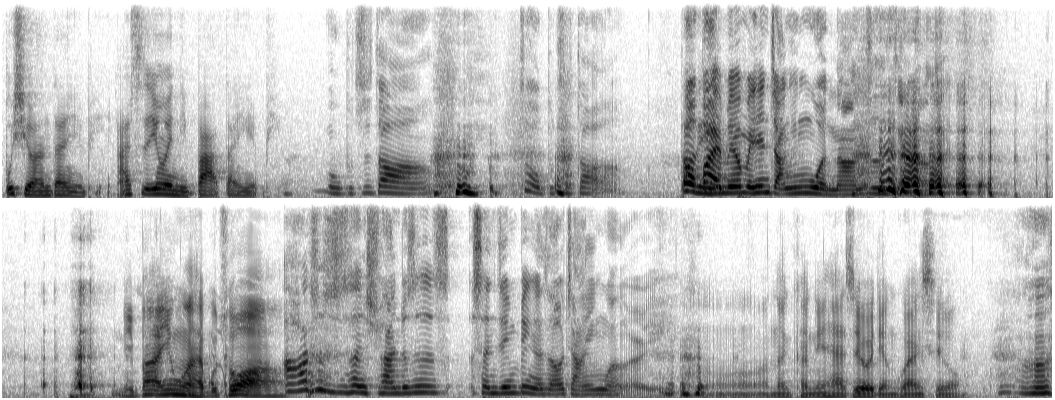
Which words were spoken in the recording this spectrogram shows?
不喜欢单眼皮，还是因为你爸单眼皮？我不知道啊，这我不知道啊。但我爸也没有每天讲英文啊，这是怎样 你爸英文还不错啊，啊？他就是很喜欢，就是神经病的时候讲英文而已。嗯，那肯定还是有点关系喽。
